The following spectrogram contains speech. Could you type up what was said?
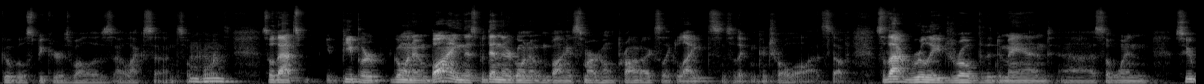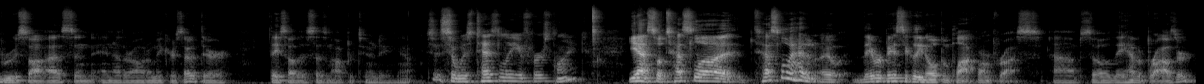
Google speaker as well as Alexa and so mm-hmm. forth. So that's people are going out and buying this, but then they're going out and buying smart home products like lights, and so they can control all that stuff. So that really drove the demand. Uh, so when Subaru saw us and, and other automakers out there, they saw this as an opportunity. Yeah. So, so was Tesla your first client? Yeah, so Tesla Tesla had an, uh, they were basically an open platform for us. Um, so they have a browser.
